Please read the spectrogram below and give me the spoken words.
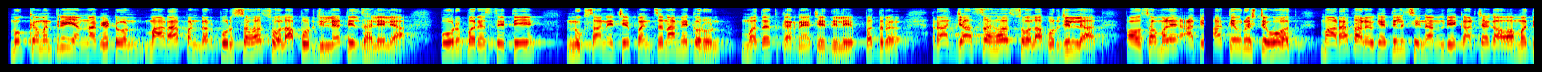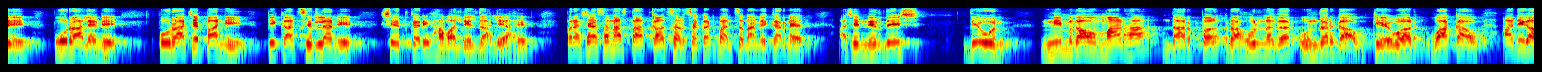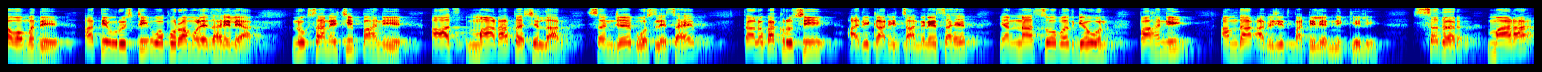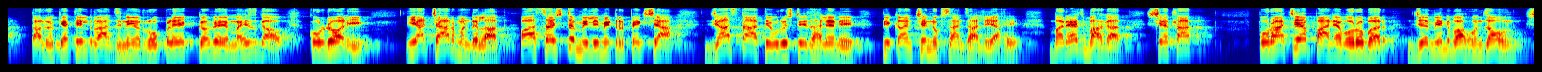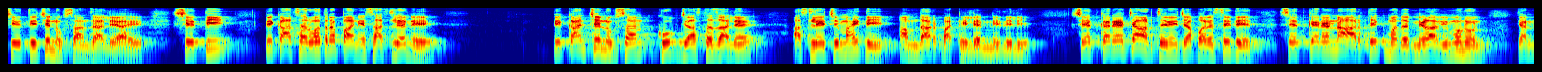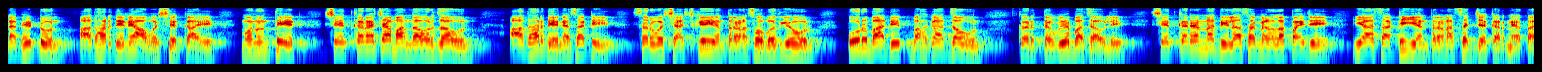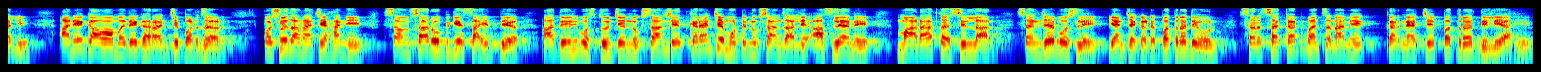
मुख्यमंत्री यांना भेटून माढा पंढरपूरसह सोलापूर जिल्ह्यातील झालेल्या पूर परिस्थिती नुकसानीचे पंचनामे करून मदत करण्याचे दिले पत्र. राज्यासह सोलापूर जिल्ह्यात पावसामुळे अति अतिवृष्टी होत माढा तालुक्यातील सीना नदीकाठच्या गावामध्ये पूर आल्याने पुराचे पाणी पिकात शिरल्याने शेतकरी हवालदिल झाले आहेत. प्रशासनास तात्काळ सरसकट पंचनामे करण्यात असे निर्देश देऊन निमगाव माढा दारपळ राहुलनगर उंदरगाव केवळ वाकाव आदी गावामध्ये अतिवृष्टी व पुरामुळे झालेल्या नुकसानीची पाहणी आज माढा तहसीलदार संजय भोसले साहेब तालुका कृषी अधिकारी चांदणे साहेब यांना सोबत घेऊन पाहणी आमदार अभिजित पाटील यांनी केली. सदर माढा तालुक्यातील रांजणी रोपळे कव्हे म्हैसगाव कोरडवाडी या चार मंडलात पासष्ट मिलीमीटरपेक्षा जास्त अतिवृष्टी झाल्याने पिकांचे नुकसान झाले आहे. बऱ्याच भागात शेतात पुराच्या पाण्याबरोबर जमीन वाहून जाऊन शेतीचे नुकसान झाले आहे. शेती पिकात सर्वत्र पाणी साचल्याने पिकांचे नुकसान खूप जास्त झाले असल्याची माहिती आमदार पाटील यांनी दिली. शेतकऱ्याच्या अडचणीच्या परिस्थितीत शेतकऱ्यांना आर्थिक मदत मिळावी म्हणून त्यांना भेटून आधार देणे आवश्यक आहे. म्हणून थेट शेतकऱ्याच्या बांधावर जाऊन आधार देण्यासाठी सर्व शासकीय यंत्रणासोबत घेऊन पूरबाधित भागात जाऊन कर्तव्य बजावले. शेतकऱ्यांना दिलासा मिळाला पाहिजे यासाठी यंत्रणा सज्ज करण्यात आली. अनेक गावामध्ये घरांची पडझड पशुधनाची हानी संसार उपगे साहित्य आदी वस्तूंचे नुकसान शेतकऱ्यांचे मोठे नुकसान झाले असल्याने माडा तहसीलदार संजय भोसले यांच्याकडे पत्र देऊन सरसकट पंचनामे करण्याचे पत्र दिले आहे.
